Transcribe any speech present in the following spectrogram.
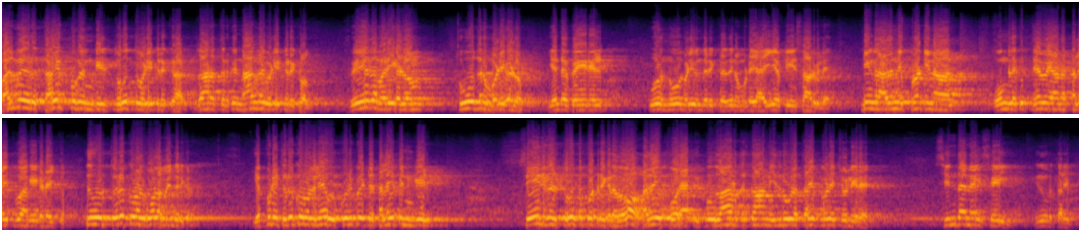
பல்வேறு தலைப்புகளின் கீழ் தொகுத்து வெளியிட்டிருக்கிறார். உதாரணத்திற்கு நாங்கள் வெளியிட்டிருக்கிறோம். வேத வரிகளும் தூதர் மொழிகளும் என்ற பெயரில் ஒரு நூல் வெளிவந்திருக்கிறது நம்முடைய ஐஎஃப்டி சார்பில். நீங்கள் அதனை புரட்டினால் உங்களுக்கு தேவையான தலைப்பு அங்கே கிடைக்கும். இது ஒரு திருக்குறள் போல அமைந்திருக்கிறது. எப்படி திருக்குறளிலே ஒரு குறிப்பிட்ட தலைப்பின் கீழ் செய்திகள் தொகுக்கப்பட்டிருக்கிறதோ அதே போல இப்போ உதாரணத்துக்கு இதில் உள்ள தலைப்புகளை சொல்கிறேன். சிந்தனை செய் இது ஒரு தலைப்பு.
